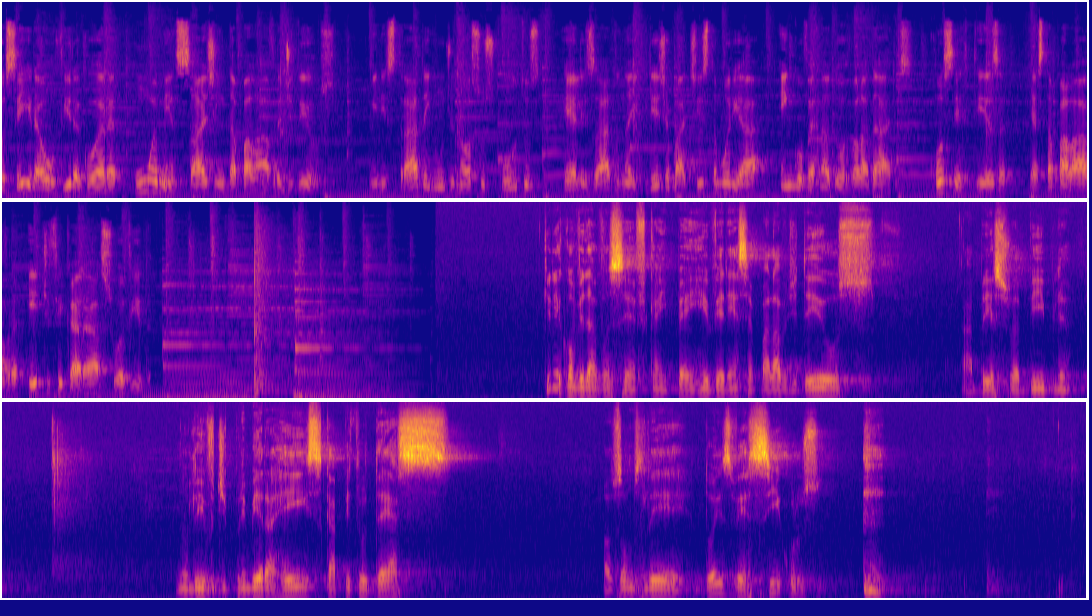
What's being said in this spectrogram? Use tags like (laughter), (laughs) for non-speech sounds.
Você irá ouvir agora uma mensagem da Palavra de Deus, ministrada em um de nossos cultos, realizado na Igreja Batista Moriá, em Governador Valadares. Com certeza, esta palavra edificará a sua vida. Queria convidar você a ficar em pé em reverência à palavra de Deus, abrir sua Bíblia no livro de 1 Reis, capítulo 10. Nós vamos ler dois versículos (clears throat)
